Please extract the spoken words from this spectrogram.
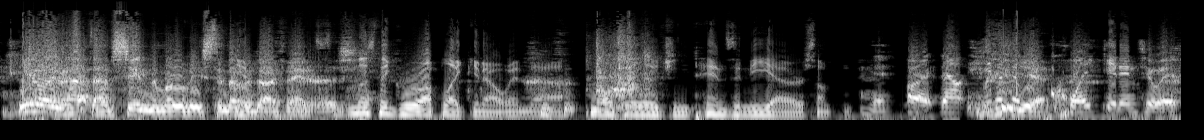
You don't even have to have seen the movies to know who Darth Vader is. Unless they grew up like you know in a small village in Tanzania or something. Yeah. All right, now he doesn't Yeah. quite get into it,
